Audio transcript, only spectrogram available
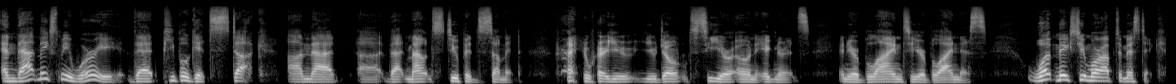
And that makes me worry that people get stuck on that uh, that Mount Stupid summit, right, where you you don't see your own ignorance and you're blind to your blindness. What makes you more optimistic?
